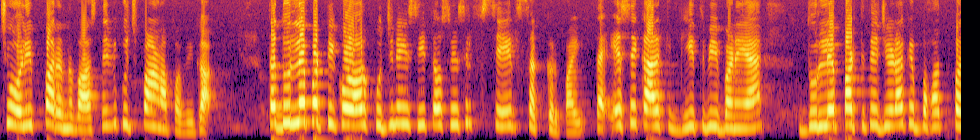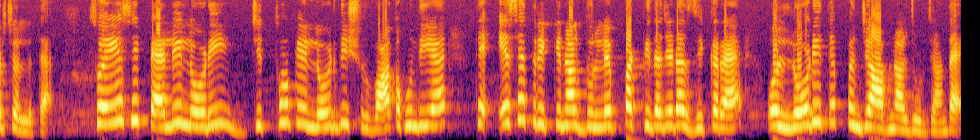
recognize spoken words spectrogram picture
ਝੋਲੀ ਭਰਨ ਵਾਸਤੇ ਵੀ ਕੁਝ ਪਾਣਾ ਪਵੇਗਾ। ਤਾਂ ਦੁੱਲੇ ਪੱਟੀ ਕੋਲ ਔਰ ਕੁਝ ਨਹੀਂ ਸੀ, ਤਾਂ ਉਸਨੇ ਸਿਰਫ ਸੇਬ ਸ਼ੱਕਰ ਪਾਈ। ਤਾਂ ਇਸੇ ਕਰਕੇ ਗੀਤ ਵੀ ਬਣਿਆ ਦੁੱਲੇ ਪੱਟੀ ਤੇ ਜਿਹੜਾ ਕਿ ਬਹੁਤ ਪ੍ਰਚਲਿਤ ਹੈ। ਸੋ ਇਹ ਸੀ ਪਹਿਲੀ ਲੋਹੜੀ, ਜਿੱਥੋਂ ਕਿ ਲੋਹੜੀ ਦੀ ਸ਼ੁਰੂਆਤ ਹੁੰਦੀ ਹੈ ਤੇ ਇਸੇ ਤਰੀਕੇ ਨਾਲ ਦੁੱਲੇ ਭੱਟੀ ਦਾ ਜਿਹੜਾ ਜ਼ਿਕਰ ਹੈ, ਉਹ ਲੋਹੜੀ ਤੇ ਪੰਜਾਬ ਨਾਲ ਜੁੜ ਜਾਂਦਾ ਹੈ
